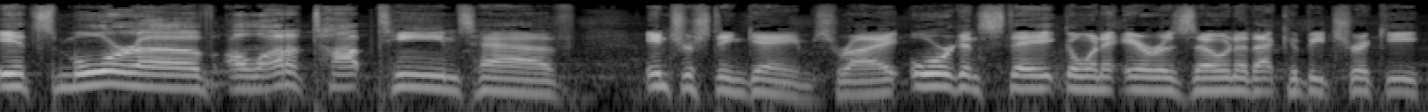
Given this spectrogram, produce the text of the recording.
It's more of a lot of top teams have interesting games, right? Oregon State going to Arizona, that could be tricky.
